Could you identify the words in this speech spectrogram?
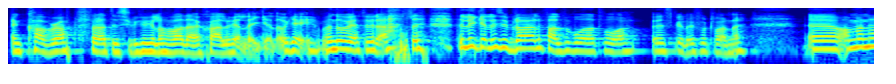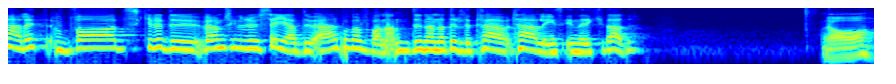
en cover-up för att du skulle kunna vara där själv helt enkelt. Okej, men då vet vi det. det. Det lyckades ju bra i alla fall för båda två eh, spelar ju fortfarande. Eh, ja men härligt. Vad skulle du, vem skulle du säga att du är på golfbanan? Du nämnde att du är lite tävlingsinriktad. Ja,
